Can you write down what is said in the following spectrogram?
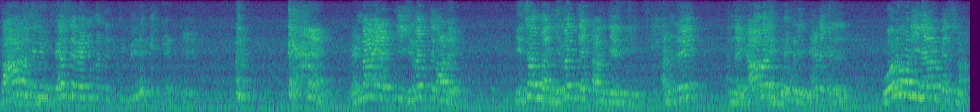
தான் அதில் பேச வேண்டும் என்று விரும்பி கேட்டு இரண்டாயிரத்தி இருபத்தி நாலு டிசம்பர் இருபத்தி எட்டாம் தேதி அன்று அந்த யாவரை பெண்களின் மேடையில் ஒரு மணி நேரம் பேசினார்.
